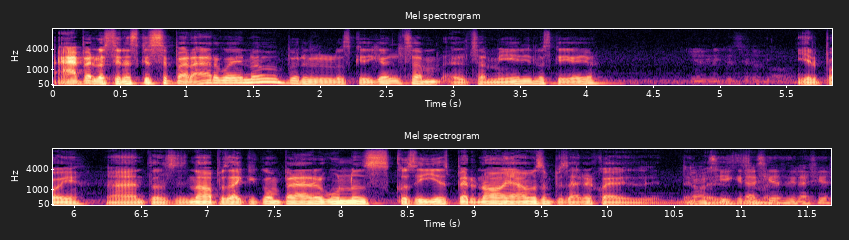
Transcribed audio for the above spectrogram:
ah, pero los tienes que separar, güey, ¿no? Pero los que diga el, Sam- el Samir y los que diga yo. Y el pollo. Ah, entonces, no, pues hay que comprar algunos cosillas, pero no, ya vamos a empezar el jueves. el No, jueves sí, gracias, gracias.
